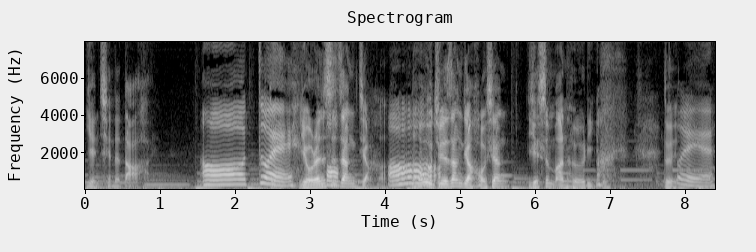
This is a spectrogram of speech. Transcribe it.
眼前的大海。哦，对，有人是这样讲啊。哦。然后我觉得这样讲好像也是蛮合理的。对。对。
